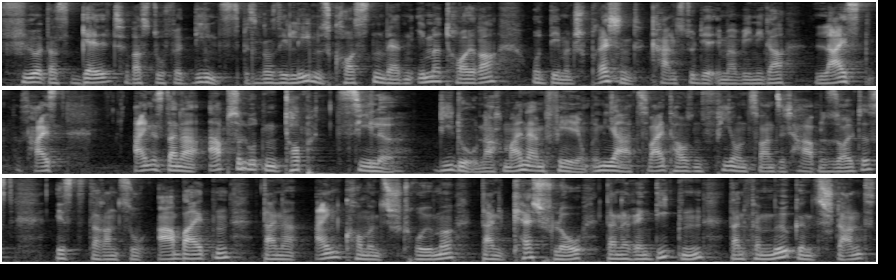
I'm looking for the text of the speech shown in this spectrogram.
für das Geld, was du verdienst, beziehungsweise die Lebenskosten werden immer teurer und dementsprechend kannst du dir immer weniger leisten. Das heißt, eines deiner absoluten Top-Ziele, die du nach meiner Empfehlung im Jahr 2024 haben solltest, ist daran zu arbeiten, deine Einkommensströme, dein Cashflow, deine Renditen, dein Vermögensstand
